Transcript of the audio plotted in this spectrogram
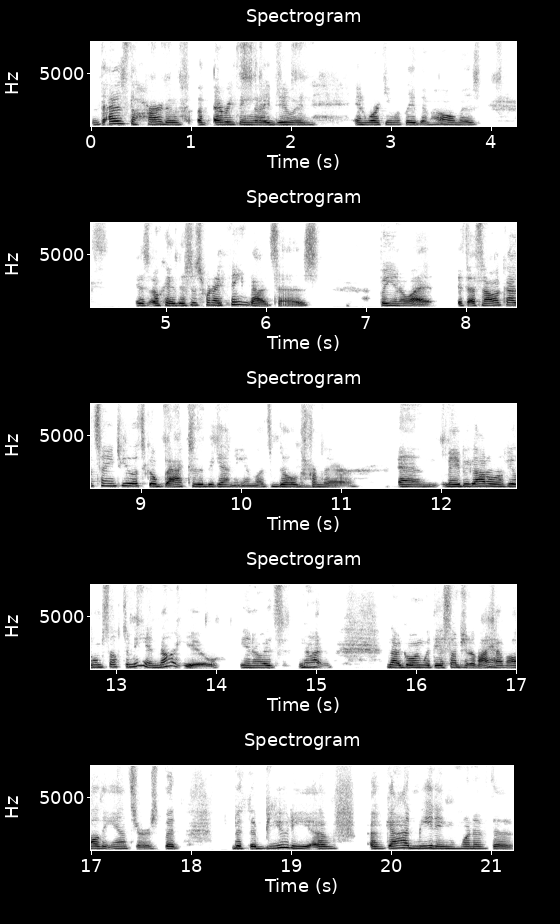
that is the heart of of everything that I do in in working with Lead Them Home is is okay. This is what I think God says, but you know what? If that's not what God's saying to you, let's go back to the beginning and let's build from mm. there. And maybe God will reveal Himself to me and not you. You know, it's not not going with the assumption of I have all the answers, but but the beauty of of God meeting one of the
